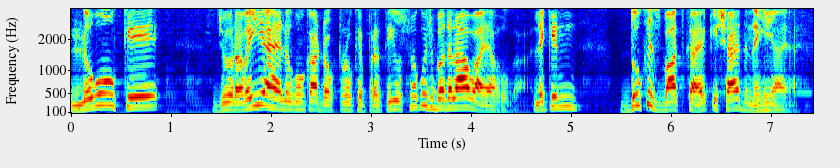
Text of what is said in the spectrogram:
लोगों के जो रवैया है लोगों का, डॉक्टरों के प्रति, उसमें कुछ बदलाव आया होगा। लेकिन दुख इस बात का है कि शायद नहीं आया है।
